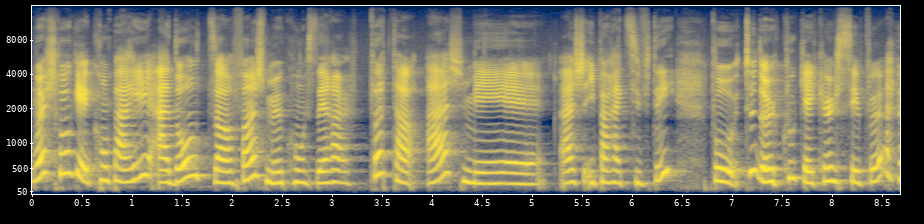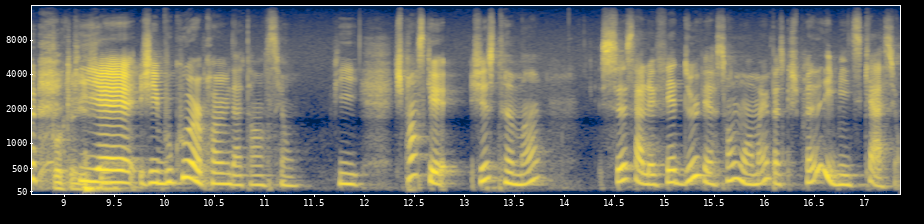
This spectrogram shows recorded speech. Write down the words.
moi, je trouve que comparé à d'autres enfants, je me considère pas tant H, mais euh, H hyperactivité. Pour tout d'un coup, quelqu'un ne sait pas. Puis euh, j'ai beaucoup un problème d'attention. Puis je pense que justement, ça, ça l'a fait deux versions de moi-même parce que je prenais des médications.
